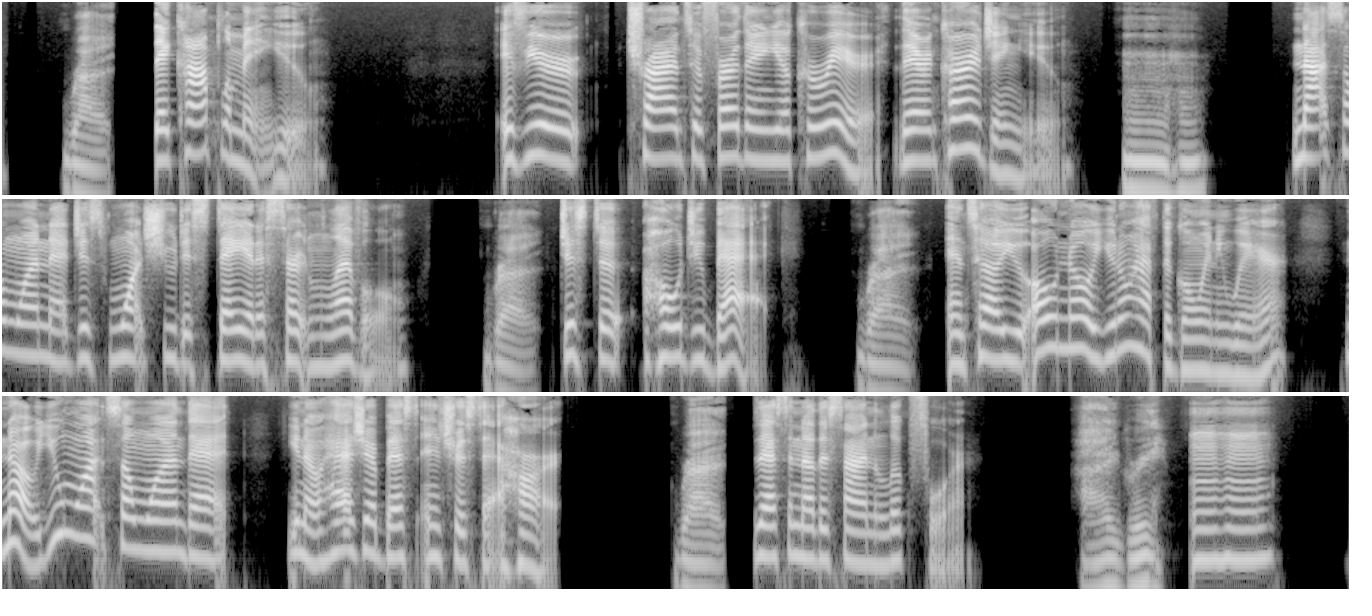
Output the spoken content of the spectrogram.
right. they compliment you. If you're trying to further in your career, they're encouraging you. Mm-hmm. Not someone that just wants you to stay at a certain level, Right. just to hold you back Right. and tell you, oh, no, you don't have to go anywhere. No, you want someone that, you know, has your best interest at heart. Right. That's another sign to look for. I agree. Mm-hmm.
